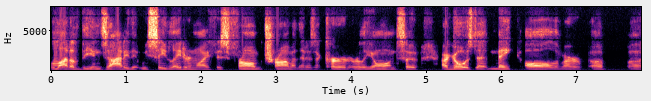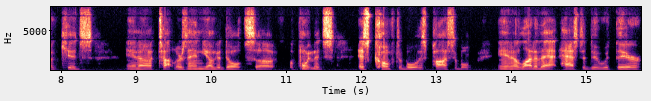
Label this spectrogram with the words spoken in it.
a lot of the anxiety that we see later in life is from trauma that has occurred early on. So our goal is to make all of our uh, uh, kids and uh, toddlers and young adults uh, appointments as comfortable as possible. And a lot of that has to do with their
